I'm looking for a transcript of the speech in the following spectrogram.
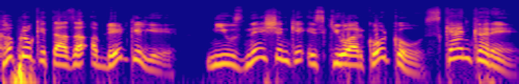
खबरों के ताज़ा अपडेट के लिए न्यूज़ नेशन के इस क्यूआर कोड को स्कैन करें।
